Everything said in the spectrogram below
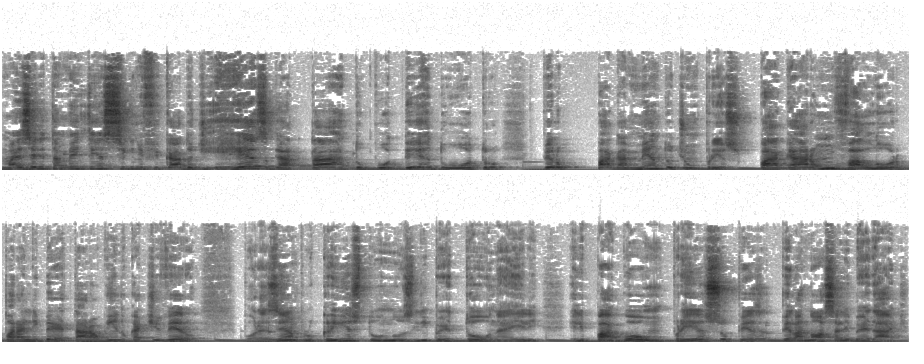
mas ele também tem esse significado de resgatar do poder do outro pelo pagamento de um preço, pagar um valor para libertar alguém do cativeiro. Por exemplo, Cristo nos libertou, né? Ele, ele pagou um preço pela nossa liberdade.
